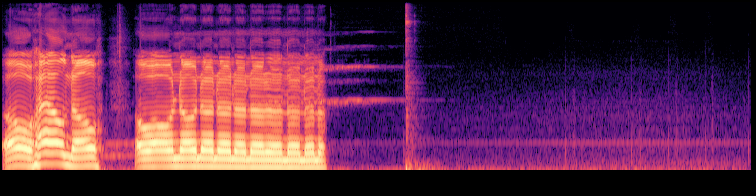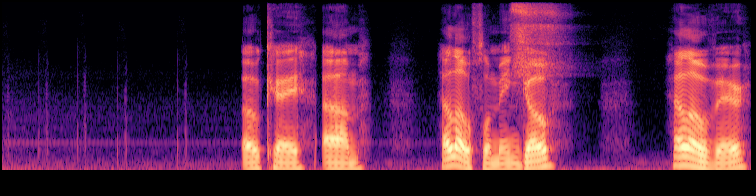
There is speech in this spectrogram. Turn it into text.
Oh, hell no. Oh, no, no, no, no, no, no, no, no, no. Okay, um, hello, Flamingo. Hello there.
